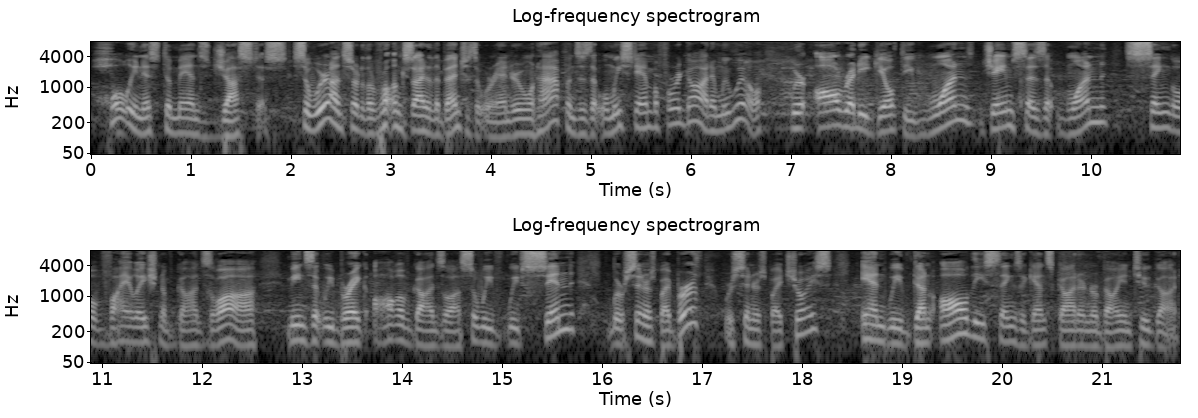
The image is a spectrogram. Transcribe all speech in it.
holiness demands justice. So we're on sort of the wrong side of the benches that we're Andrew. And what happens is that when we stand before God, and we will, we're already guilty. One, James says that one single violation of God's law means that we break all of God's law. So we've we've sinned. We're sinners by birth. We're sinners by choice, and we've done all these things against God in rebellion to God.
